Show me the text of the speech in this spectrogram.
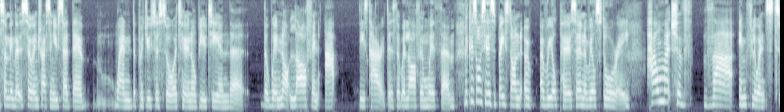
something that's so interesting. You said there when the producers saw Eternal Beauty and the, that we're not laughing at these characters, that we're laughing with them. Because obviously, this is based on a, a real person, a real story. How much of that influenced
